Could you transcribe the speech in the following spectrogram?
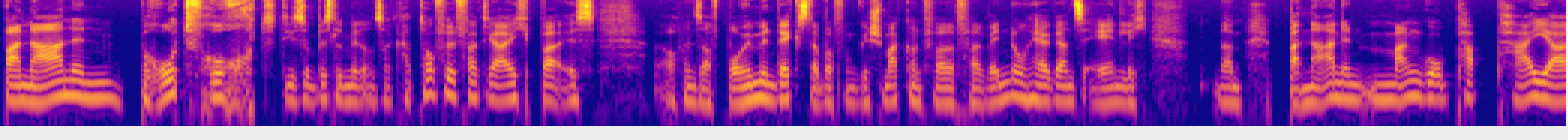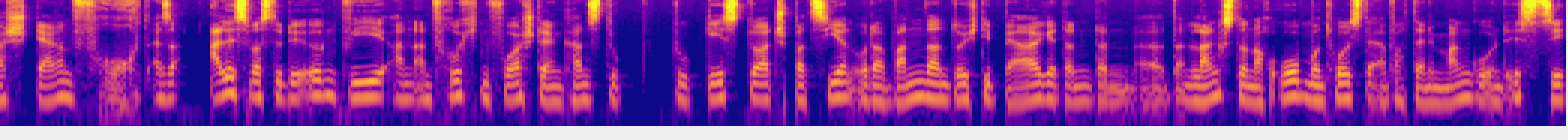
Bananen, Brotfrucht, die so ein bisschen mit unserer Kartoffel vergleichbar ist, auch wenn es auf Bäumen wächst, aber vom Geschmack und Ver Verwendung her ganz ähnlich. Ähm, Bananen, Mango, Papaya, Sternfrucht, also alles, was du dir irgendwie an, an Früchten vorstellen kannst, du du gehst dort spazieren oder wandern durch die Berge, dann, dann, äh, dann langst du nach oben und holst dir einfach deine Mango und isst sie.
